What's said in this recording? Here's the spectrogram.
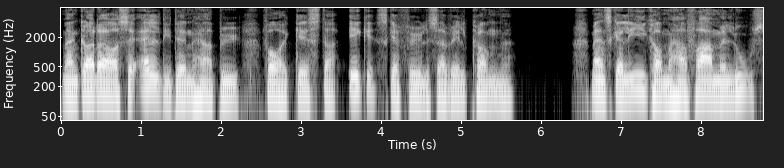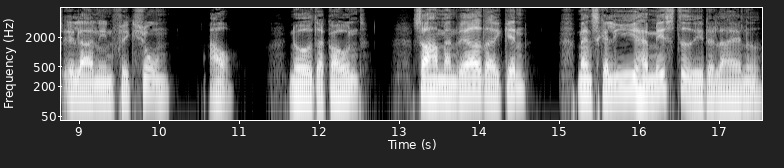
Man gør der også alt i den her by, for at gæster ikke skal føle sig velkomne. Man skal lige komme herfra med lus eller en infektion. Au. Noget, der går ondt. Så har man været der igen. Man skal lige have mistet et eller andet.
